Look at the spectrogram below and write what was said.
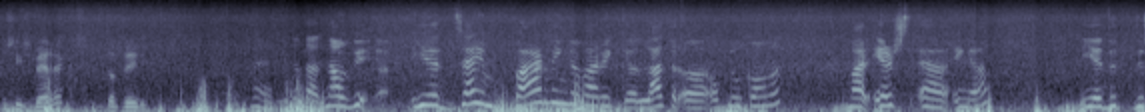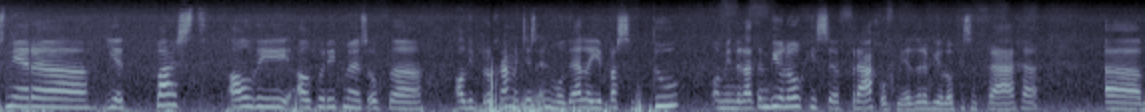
precies werkt, dat weet ik. niet. Nee, inderdaad. Nou, we- je zei een paar dingen waar ik eh, later eh, op wil komen. Maar eerst, eh, Inge, je doet dus meer, eh, je past al die algoritmes of eh, al die programma's en modellen, je past ze toe om inderdaad een biologische vraag of meerdere biologische vragen ehm,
